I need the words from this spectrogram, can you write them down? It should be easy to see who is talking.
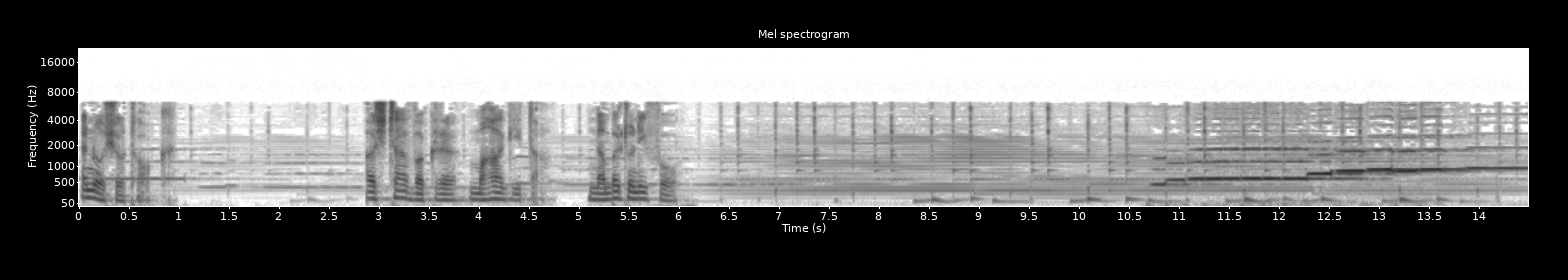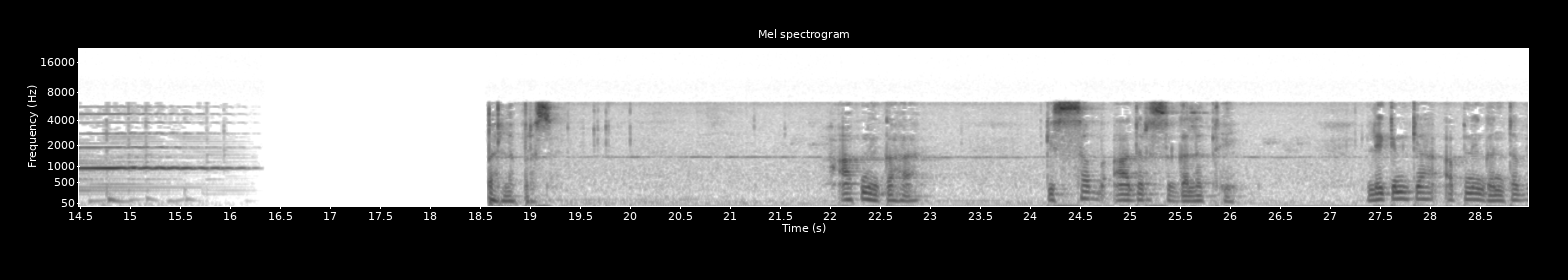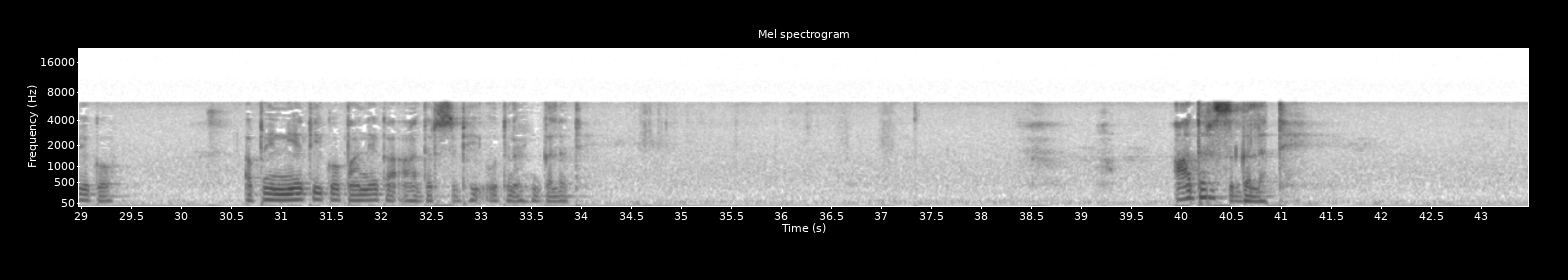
Speaker 1: an Osho talk. Ashtavakra Mahagita, number 24.
Speaker 2: पहला प्रश्न आपने कहा कि सब आदर्श गलत हैं लेकिन क्या अपने गंतव्य को अपनी नियति को पाने का आदर्श भी उतना ही गलत है। आदर्श गलत है।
